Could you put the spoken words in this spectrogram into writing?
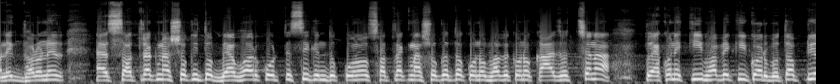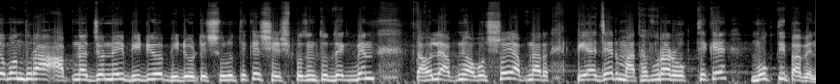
অনেক ধরনের ছত্রাকনাশকই তো ব্যবহার করতেছি, কিন্তু কোনো ছত্রাকনাশকে তো কোনোভাবে কোনো কাজ হচ্ছে না, তো এখন কীভাবে কি করব? তো প্রিয় বন্ধুরা, আপনার জন্য এই ভিডিও, ভিডিওটি শুরু থেকে শেষ পর্যন্ত দেখবেন, তাহলে আপনি অবশ্যই আপনার পেঁয়াজের মাথাফোড়া রোগ থেকে মুক্তি পাবেন।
